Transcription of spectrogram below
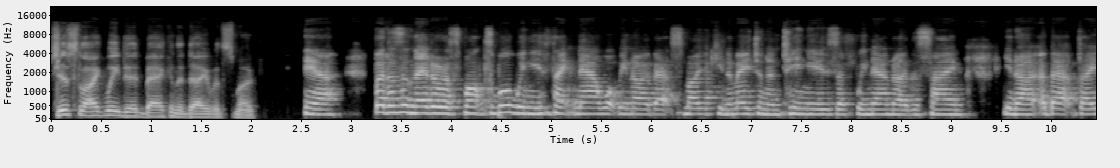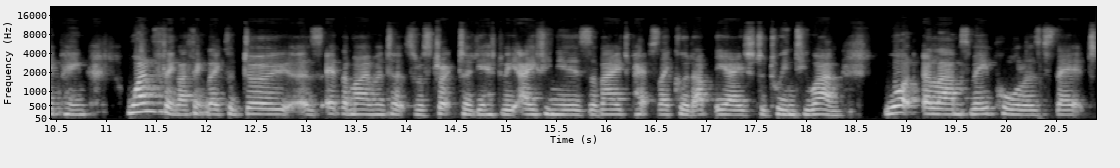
just like we did back in the day with smoking. Yeah, but isn't that irresponsible when you think now what we know about smoking? Imagine in 10 years if we now know the same, you know, about vaping. One thing I think they could do is at the moment it's restricted. You have to be 18 years of age. Perhaps they could up the age to 21. What alarms me, Paul, is that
